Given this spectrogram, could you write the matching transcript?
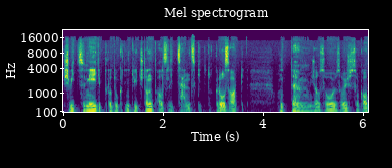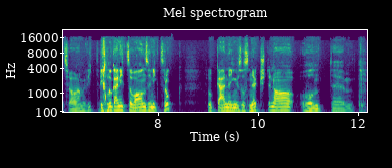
Schweizer Medienprodukt in Deutschland als Lizenz gibt. Doch großartig. Und ähm, ja, so, so, so geht es ja auch immer weiter. Ich schaue auch nicht so wahnsinnig zurück. Ich schaue gerne irgendwie so das Nächste an und ähm, pff,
